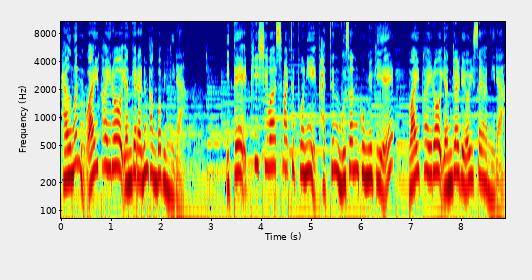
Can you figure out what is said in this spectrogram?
다음은 와이파이로 연결하는 방법입니다. 이때 PC와 스마트폰이 같은 무선 공유기에 와이파이로 연결되어 있어야 합니다.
